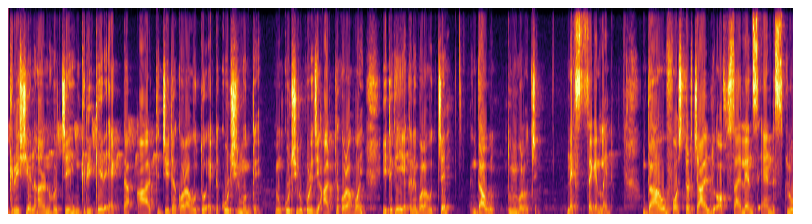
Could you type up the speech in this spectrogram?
গ্রেশিয়ান আর্ন হচ্ছে গ্রিকের একটা আর্ট যেটা করা হতো একটা কলসির মধ্যে। এবং কলসির উপরে যে আর্টটা করা হয়, এটাকেই এখানে বলা হচ্ছে দাও। তুমি বলা হচ্ছে। Next second line thou foster child of silence and slow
